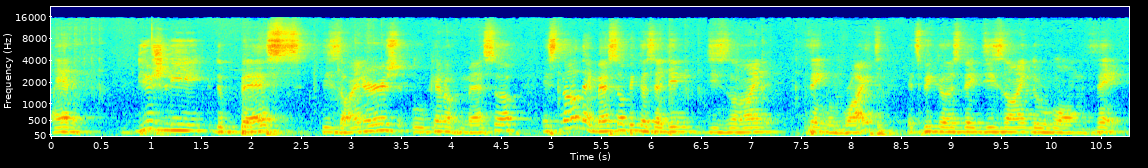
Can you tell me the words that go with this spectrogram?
And usually the best designers who kind of mess up, it's not they mess up because they didn't design thing right, it's because they designed the wrong thing.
